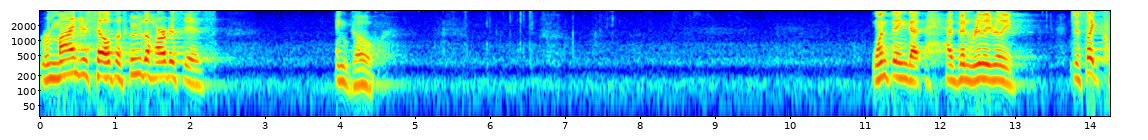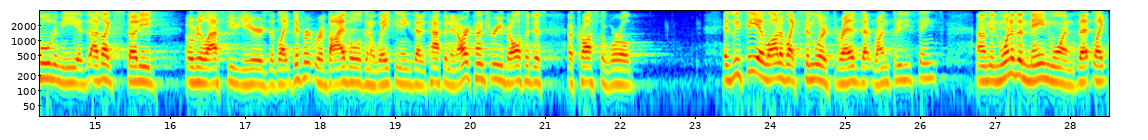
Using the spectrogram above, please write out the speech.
Remind yourself of who the harvest is and go. One thing that has been really, really just like cool to me is I've like studied over the last few years of like different revivals and awakenings that has happened in our country, but also just across the world. As we see a lot of like similar threads that run through these things, um, and one of the main ones that like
